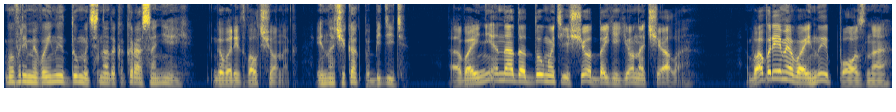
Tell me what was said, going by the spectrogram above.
«Во время войны думать надо как раз о ней», — говорит волчонок. «Иначе как победить?» «О войне надо думать еще до ее начала. Во время войны поздно.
